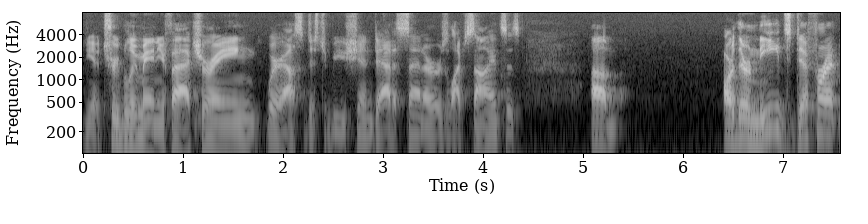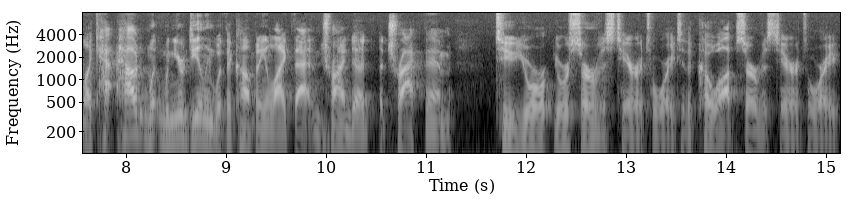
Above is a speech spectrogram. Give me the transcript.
you know, True Blue manufacturing, warehouse distribution, data centers, life sciences. Um, are their needs different? Like how, how, when you're dealing with a company like that and trying to attract them to your your service territory, to the co-op service territory,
